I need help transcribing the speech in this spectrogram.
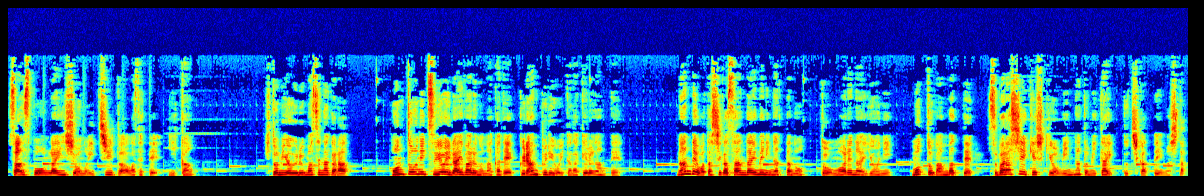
サンスポオンライン賞の1位と合わせて2冠。瞳を潤ませながら、本当に強いライバルの中でグランプリをいただけるなんて、なんで私が3代目になったの？と思われないように、もっと頑張って素晴らしい景色をみんなと見たいと誓っていました。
